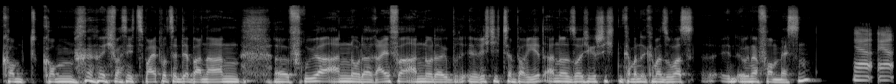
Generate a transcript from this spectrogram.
kommt, kommen, ich weiß nicht, zwei Prozent der Bananen äh, früher an oder reifer an oder richtig temperiert an oder solche Geschichten? Kann man, kann man sowas in irgendeiner Form messen? Ja, ja,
